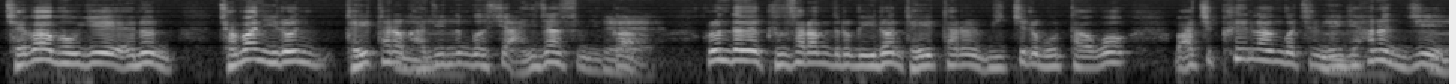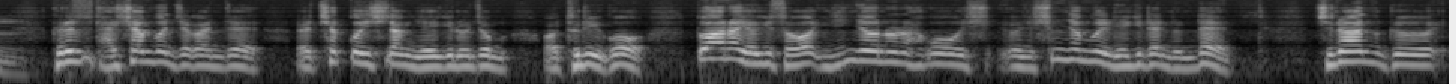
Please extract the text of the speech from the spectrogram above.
제가 보기에는 저만 이런 데이터를 가지고 있는 것이 아니지 않습니까? 음. 예. 그런데 왜 그 사람들은 그 이런 데이터를 믿지를 못하고 마치 큰일 난 것처럼 얘기하는지 음. 그래서 다시 한번 제가 이제 채권 시장 얘기를 좀 어, 드리고 또 하나 여기서 2년은 하고 10년물 얘기를 했는데 지난 그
